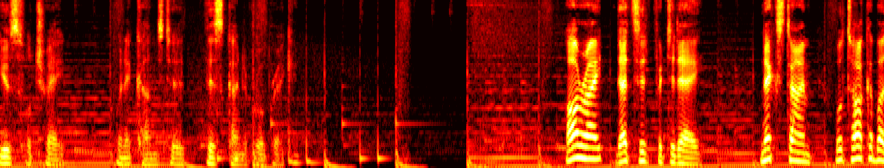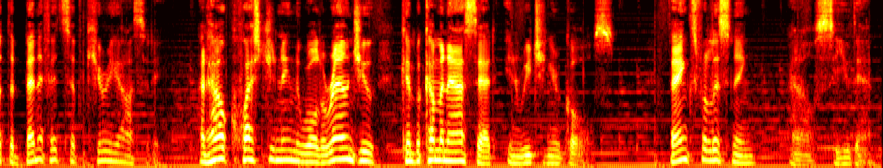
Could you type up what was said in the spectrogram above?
useful trait when it comes to this kind of rule breaking. All right, that's it for today. Next time, we'll talk about the benefits of curiosity and how questioning the world around you can become an asset in reaching your goals. Thanks for listening, and I'll see you then.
